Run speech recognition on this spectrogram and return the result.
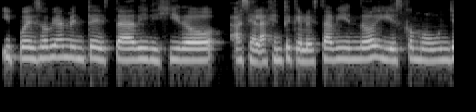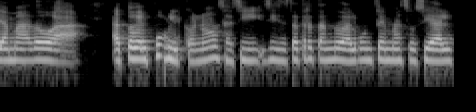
y pues obviamente está dirigido hacia la gente que lo está viendo y es como un llamado a, a todo el público, ¿no? O sea, si, si se está tratando de algún tema social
